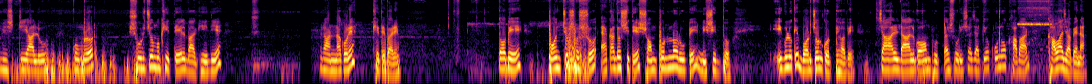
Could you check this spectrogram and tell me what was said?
মিষ্টি আলু, কুমড়োর সূর্যমুখী তেল বা ঘি দিয়ে রান্না করে খেতে পারে। তবে পঞ্চশস্য একাদশীতে সম্পূর্ণরূপে নিষিদ্ধ। এগুলোকে বর্জন করতে হবে। চাল, ডাল, গম, ভুট্টা, সরিষা জাতীয় কোনো খাবার খাওয়া যাবে না।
